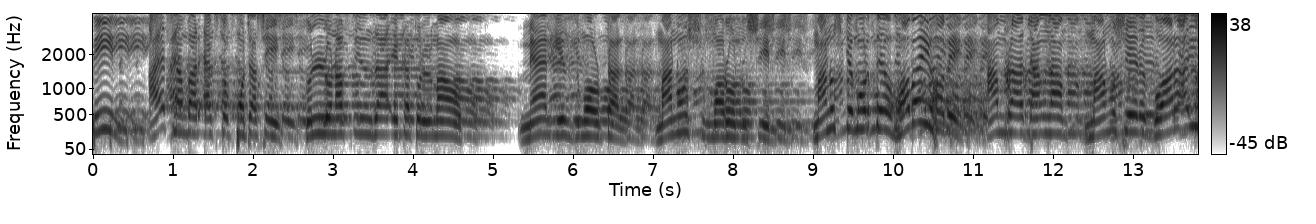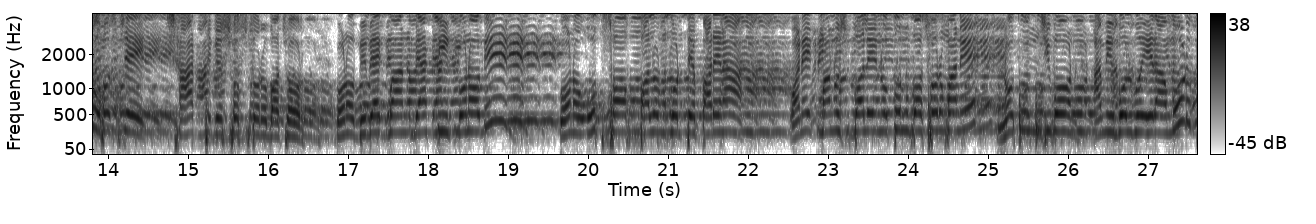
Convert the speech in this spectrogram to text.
তিন, আয়াত নাম্বার 185 কুল্লু নাফসিন একাতুল মাউত। ম্যান ইজ মর্টাল মানুষ মরণশীল। মানুষকে মরতে হবেই হবে। আমরা জানলাম মানুষের গড় আয়ু হচ্ছে ষাট থেকে সত্তর বছর। কোনো বিবেকবান ব্যক্তি কোনো দিন কোনো উৎসব পালন করতে পারে না। অনেক মানুষ বলে, নতুন বছর মানে নতুন জীবন। আমি বলব, এরা মূর্খ।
